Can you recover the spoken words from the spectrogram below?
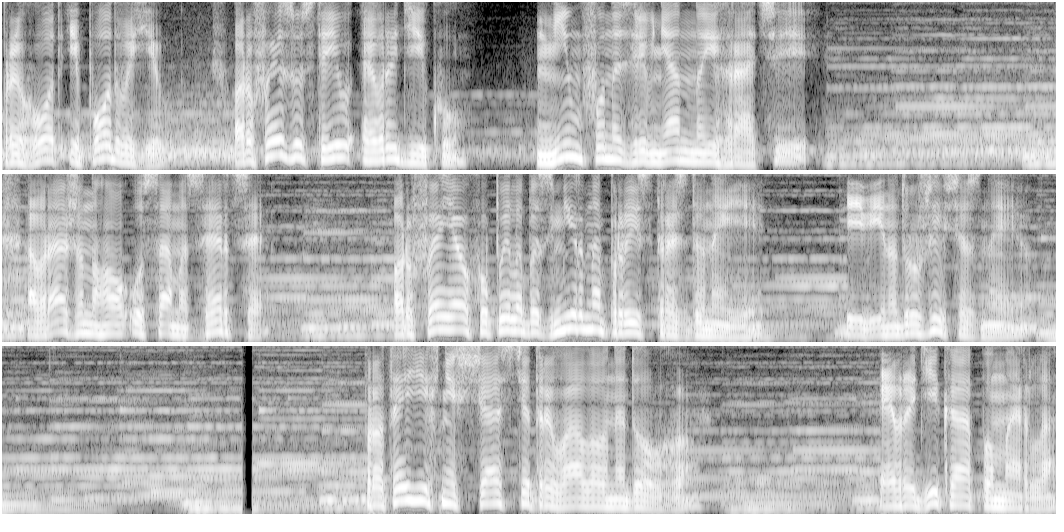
пригод і подвигів Орфей зустрів Евредіку, німфу незрівнянної грації. А враженого у саме серце Орфея охопила безмірна пристрасть до неї, і він одружився з нею. Проте їхнє щастя тривало недовго. Евредіка померла.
